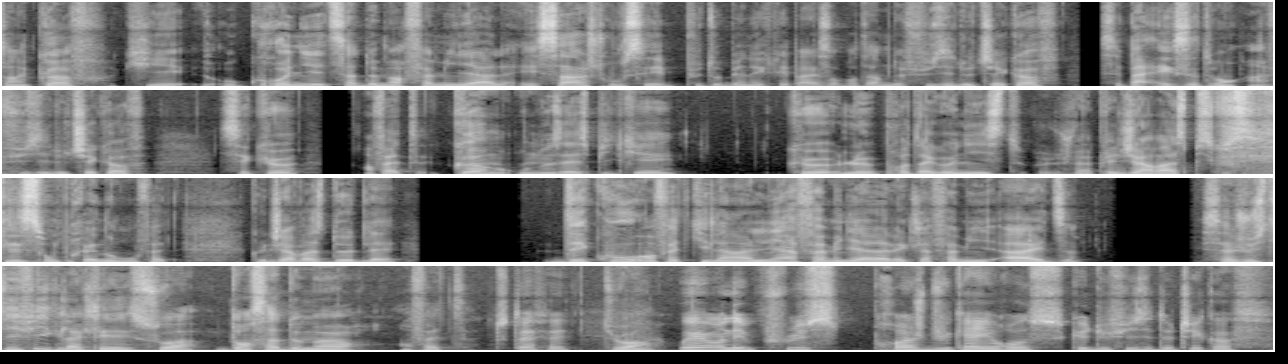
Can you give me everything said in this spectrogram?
un coffre qui est au grenier de sa demeure familiale. Et ça je trouve c'est plutôt bien écrit par exemple en termes de fusil de Chekhov c'est pas exactement un fusil de Chekhov c'est que en fait comme on nous a expliqué que le protagoniste, que je vais appeler Gervas puisque c'est son prénom en fait, que Gervas Dudley découvre en fait qu'il a un lien familial avec la famille Hydes. Ça justifie que la clé soit dans sa demeure en fait, Tout à fait. tu vois? Oui, on est plus proche du Kairos que du fusil de Tchekhov.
